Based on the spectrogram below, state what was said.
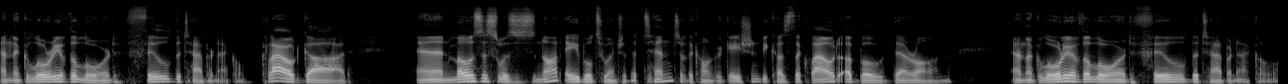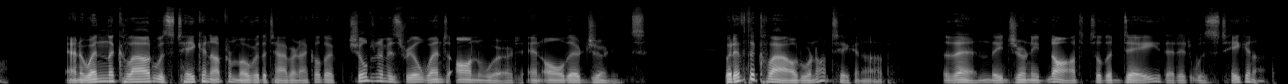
and the glory of the Lord filled the tabernacle. Cloud God. And Moses was not able to enter the tent of the congregation because the cloud abode thereon. And the glory of the Lord filled the tabernacle. And when the cloud was taken up from over the tabernacle, the children of Israel went onward in all their journeys. But if the cloud were not taken up, then they journeyed not till the day that it was taken up.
